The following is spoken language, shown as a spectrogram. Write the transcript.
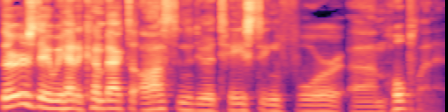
Thursday we had to come back to Austin to do a tasting for um, Whole Planet,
